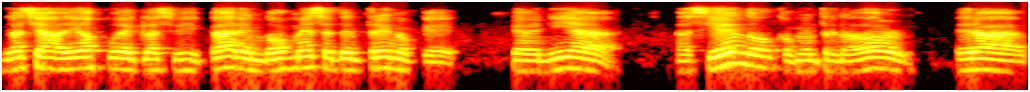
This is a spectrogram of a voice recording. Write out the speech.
gracias a Dios pude clasificar en dos meses de entreno que, que venía haciendo con mi entrenador. Era,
